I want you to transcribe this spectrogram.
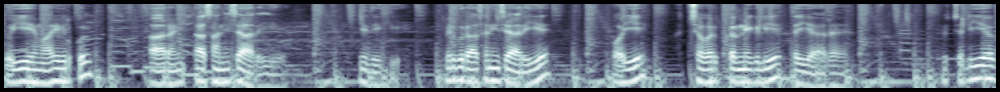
तो ये हमारी बिल्कुल आसानी से आ रही है। ये देखिए, बिल्कुल आसानी से आ रही है, और ये अच्छा वर्क करने के लिए तैयार है। तो चलिए अब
